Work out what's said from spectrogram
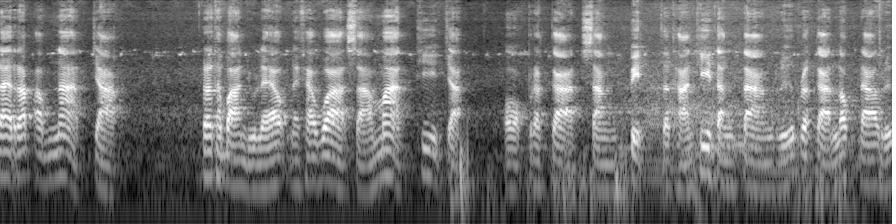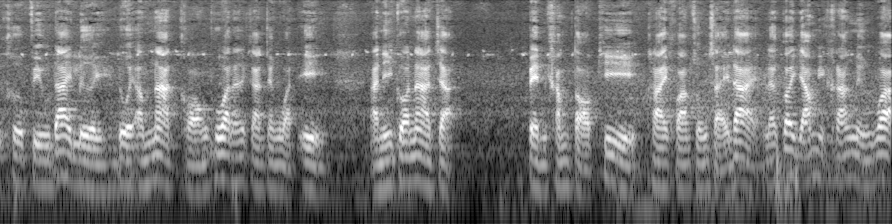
ได้รับอำนาจจากรัฐบาลอยู่แล้วนะครับว่าสามารถที่จะออกประกาศสั่งปิดสถานที่ต่างๆ หรือประกาศล็อกดาวน์หรือเคอร์ฟิวได้เลย โดยอำนาจของผู้ว่าราชการจังหวัดเอง อันนี้ก็น่าจะเป็นคำตอบที่คลายความสงสัยได้ แล้วก็ย้ำอีกครั้งหนึ่งว่า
